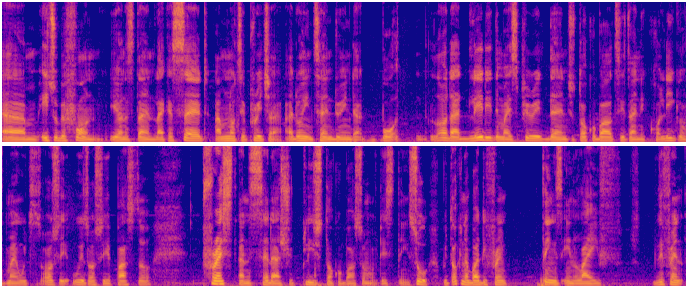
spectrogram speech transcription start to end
Um, it will be fun. You understand? Like I said, I'm not a preacher. I don't intend doing that. But Lord had laid it in my spirit then to talk about it. And a colleague of mine, which is also who is also a pastor, pressed and said I should please talk about some of these things. So we're talking about different things in life, different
